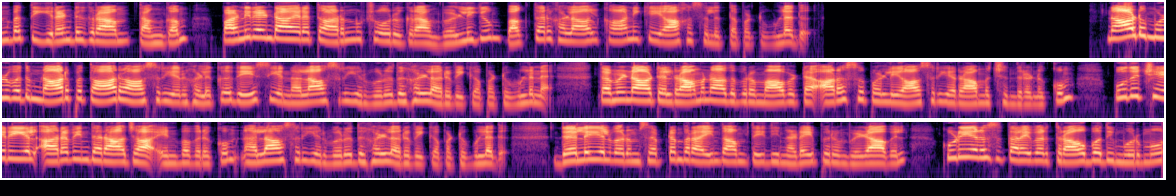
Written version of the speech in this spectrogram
எண்பத்தி இரண்டு கிராம் தங்கம் பனிரெண்டாயிரத்து அறுநூற்றோரு கிராம் வெள்ளியும் பக்தர்களால் காணிக்கையாக செலுத்தப்பட்டுள்ளது. நாடு முழுவதும் நாற்பத்தாறு ஆசிரியர்களுக்கு தேசிய நலாசிரியர் விருதுகள் அறிவிக்கப்பட்டுள்ளன. தமிழ்நாட்டில் ராமநாதபுரம் மாவட்ட அரசு பள்ளி ஆசிரியர் ராமச்சந்திரனுக்கும் புதுச்சேரியில் அரவிந்த ராஜா என்பவருக்கும் நலாசிரியர் விருதுகள் அறிவிக்கப்பட்டுள்ளது. டெல்லியில் வரும் செப்டம்பர் ஐந்தாம் தேதி நடைபெறும் விழாவில் குடியரசுத் தலைவர் திரௌபதி முர்மு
